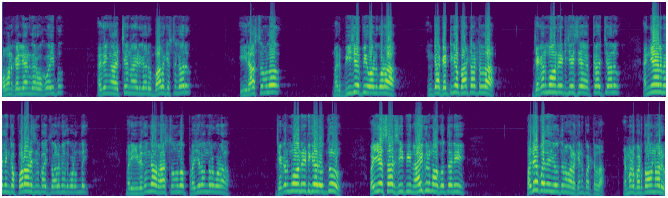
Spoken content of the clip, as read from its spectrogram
పవన్ కళ్యాణ్ గారు ఒకవైపు అదేవిధంగా అచ్చెన్నాయుడు గారు బాలకృష్ణ గారు ఈ రాష్ట్రంలో మరి బీజేపీ వాళ్ళు కూడా ఇంకా గట్టిగా మాట్లాడటంలా జగన్మోహన్ రెడ్డి చేసే అక్రాత్యాలు అన్యాయాల మీద ఇంకా పోరాడాల్సిన బాధ్యత వాళ్ళ మీద కూడా ఉంది. మరి ఈ విధంగా రాష్ట్రంలో ప్రజలందరూ కూడా జగన్మోహన్ రెడ్డి గారు వద్దు వైఎస్ఆర్సీపీ నాయకులు మాకు వద్దని పదే పదే చెబుతున్న వాళ్ళకి వినపట్టల్లా ఎమ్మడ పడతా ఉన్నారు.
